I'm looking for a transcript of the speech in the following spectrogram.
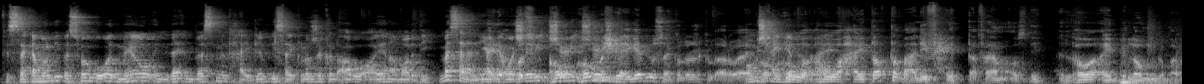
في السكامولي بس هو جوه دماغه إن ده انفستمنت هيجيب لي سايكولوجيكال ار أو اي أنا مرضي. مثلا يعني هو بص، شاري هو, شاري هو شاري مش هيجيب له سايكولوجيكال ار هو مش هيجيب له هو, هو هيطبطب عليه في حتة فاهم قصدي؟ اللي هو اي بيلونج برضه.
